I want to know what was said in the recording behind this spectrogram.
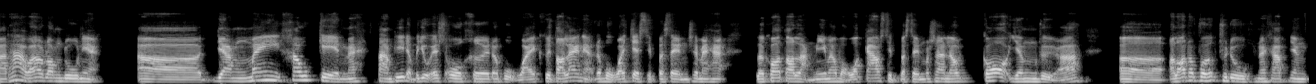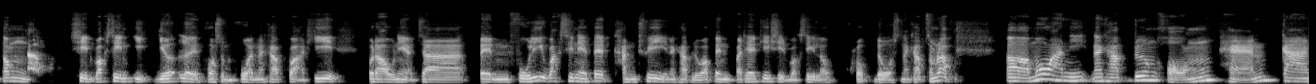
าถ้าหากว่าเราลองดูเนี่ยอ่ายังไม่เข้าเกณฑ์นะ ตามที่ WHO เคยระบุไว้ คือตอนแรกเนี่ยระบุไว้ 70%ใช่ไหมฮะ แล้วก็ตอนหลังนี้มาบอกว่า 90%เพราะฉะนั้นแล้วก็ยังเหลือ เอ่อ a lot of work to do นะครับยังต้องครับฉีดวัคซีนอีกเยอะเลยพอสมควรนะครับ กว่าที่เราเนี่ยจะเป็น fully vaccinated country นะครับหรือว่าเป็นประเทศที่ฉีดวัคซีนแล้วครบโดสนะครับสำหรับเอ่อเมื่อวานนี้นะครับเรื่องของแผนการ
